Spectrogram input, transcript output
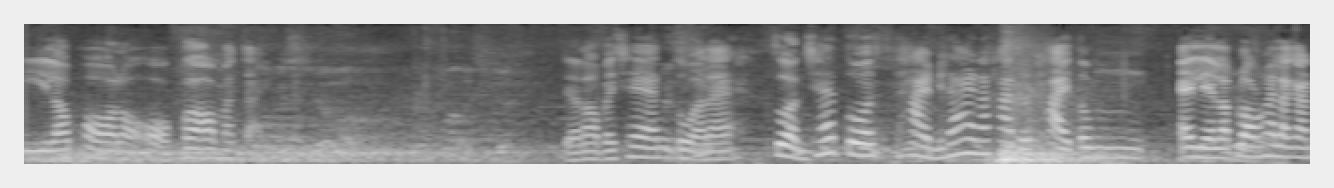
นี้แล้วพอเราออกก็เอามาจ่ายเงินเดี๋ยวเราไปแช่ตัวแล้วส่วนแช่ตัวถ่ายไม่ได้นะคะเดี๋ยวถ่ายตรงไอเรียรับรองให้แล้วกัน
